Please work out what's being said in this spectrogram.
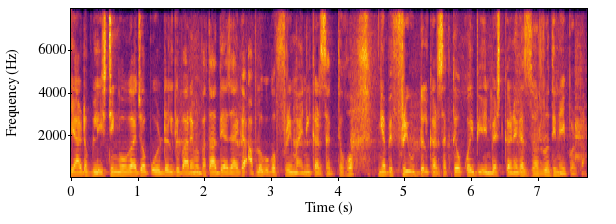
यार्डअप लिस्टिंग होगा, जॉब उडल के बारे में बता दिया जाएगा, आप लोगों को फ्री माइनिंग कर सकते हो, यहाँ पे फ्री उडल कर सकते हो, कोई भी इन्वेस्ट करने का ज़रूरत ही नहीं पड़ता।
